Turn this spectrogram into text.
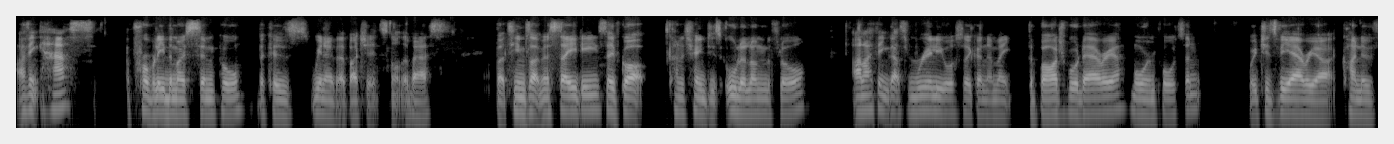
I think Haas are probably the most simple because we know their budget's not the best. But teams like Mercedes, they've got kind of changes all along the floor. And I think that's really also going to make the bargeboard area more important, which is the area kind of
